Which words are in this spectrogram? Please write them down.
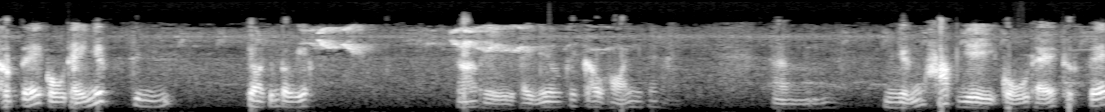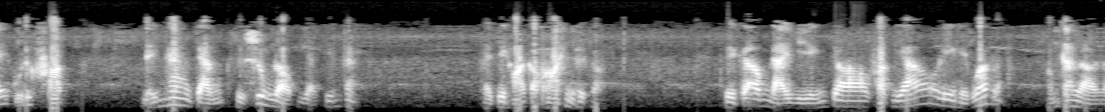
thực tế cụ thể nhất cho chúng tôi biết. Đó, thì thầy nêu cái câu hỏi như thế này. À, những pháp gì cụ thể thực tế của Đức Phật để ngăn chặn sự xung đột và chiến tranh? Thầy chỉ hỏi câu hỏi như thôi thì cái ông đại diện cho Phật giáo Liên Hiệp Quốc đó, ông trả lời.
